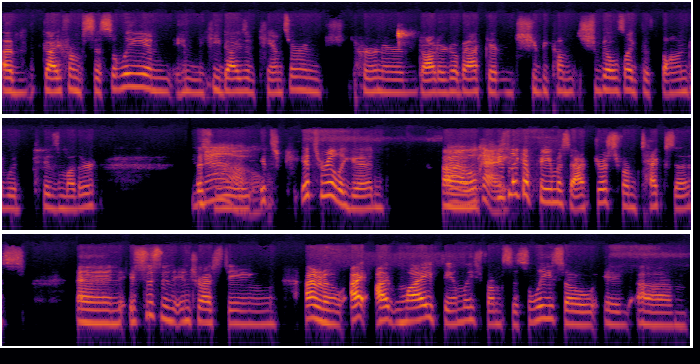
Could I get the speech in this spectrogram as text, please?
a guy from Sicily and, and he dies of cancer and her and her daughter go back and she becomes she builds like this bond with his mother. It's really no. it's it's really good. Oh, Um okay. she's like a famous actress from Texas and it's just an interesting I don't know. I I my family's from Sicily so it um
